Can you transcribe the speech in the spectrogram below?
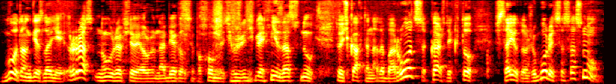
вот он где злодей. Раз, ну уже все, я уже набегался по комнате, уже теперь не заснуть. То есть как-то надо бороться. Каждый, кто встает, он же борется со сном.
